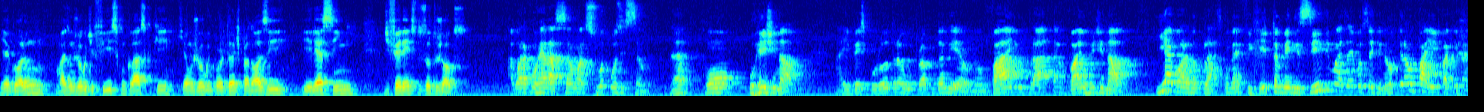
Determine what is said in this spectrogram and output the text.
e agora um, mais um jogo difícil, com um clássico que, que é um jogo importante para nós e, e ele é assim diferente dos outros jogos. Agora com relação à sua posição, né? Com o Reginaldo. Aí, vez por outra, o próprio Daniel. Não vai o Prata, vai o Reginaldo. E agora no clássico, como é que fica? Ele também decide, mas aí você diz, não, tirar um pai para aqui para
